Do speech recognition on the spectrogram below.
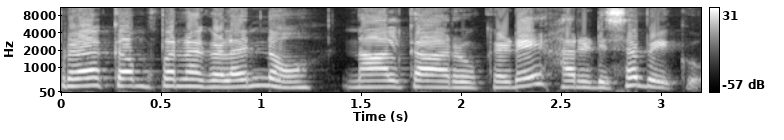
ಪ್ರಕಂಪನಗಳನ್ನು ನಾಲ್ಕಾರು ಕಡೆ ಹರಡಿಸಬೇಕು.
